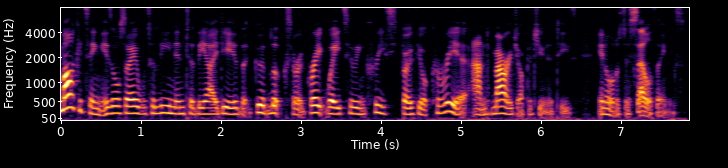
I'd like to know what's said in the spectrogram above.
Marketing is also able to lean into the idea that good looks are a great way to increase both your career and marriage opportunities in order to sell things.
